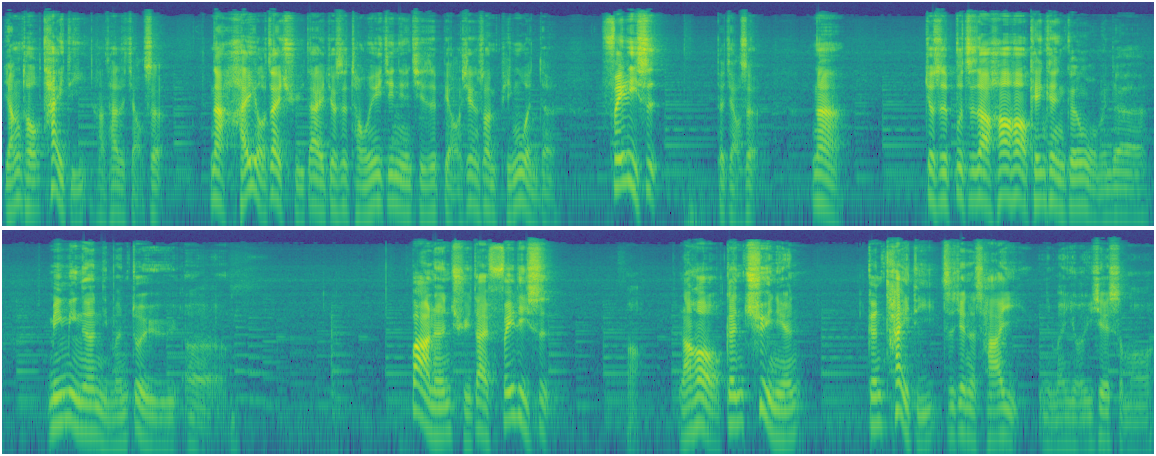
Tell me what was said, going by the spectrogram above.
羊头泰迪哈他的角色。那还有在取代，就是统一今年其实表现算平稳的菲力士的角色，那就是不知道浩浩 Ken Ken 跟我们的明明呢，你们对于呃霸能取代菲力士啊，然后跟去年跟泰迪之间的差异，你们有一些什么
